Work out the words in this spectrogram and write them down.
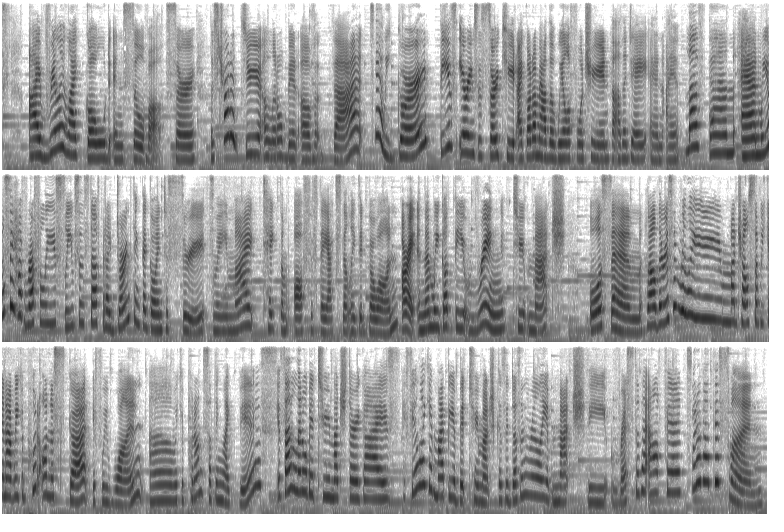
I really like gold and silver. So let's try to do a little bit of that. There we go. These earrings are so cute. I got them out of the Wheel of Fortune the other day and I love them. And we also have ruffly sleeves and stuff, but I don't think they're going to suit. We might take them off if they accidentally did go on. All right, and then we got the ring to match. Awesome. Well, there isn't really much else that we can have. We could put on a skirt if we want. Um, we could put on something like this. Is that a little bit too much though, guys? I feel like it might be a bit too much because it doesn't really match the rest of the outfit. What about this one?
